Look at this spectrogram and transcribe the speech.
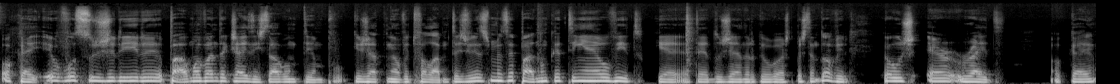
Ok, eu vou sugerir pá, uma banda que já existe há algum tempo, que eu já tinha ouvido falar muitas vezes, mas é pá, nunca tinha ouvido, que é até do género que eu gosto bastante de ouvir, que é os Air Raid. Ok?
